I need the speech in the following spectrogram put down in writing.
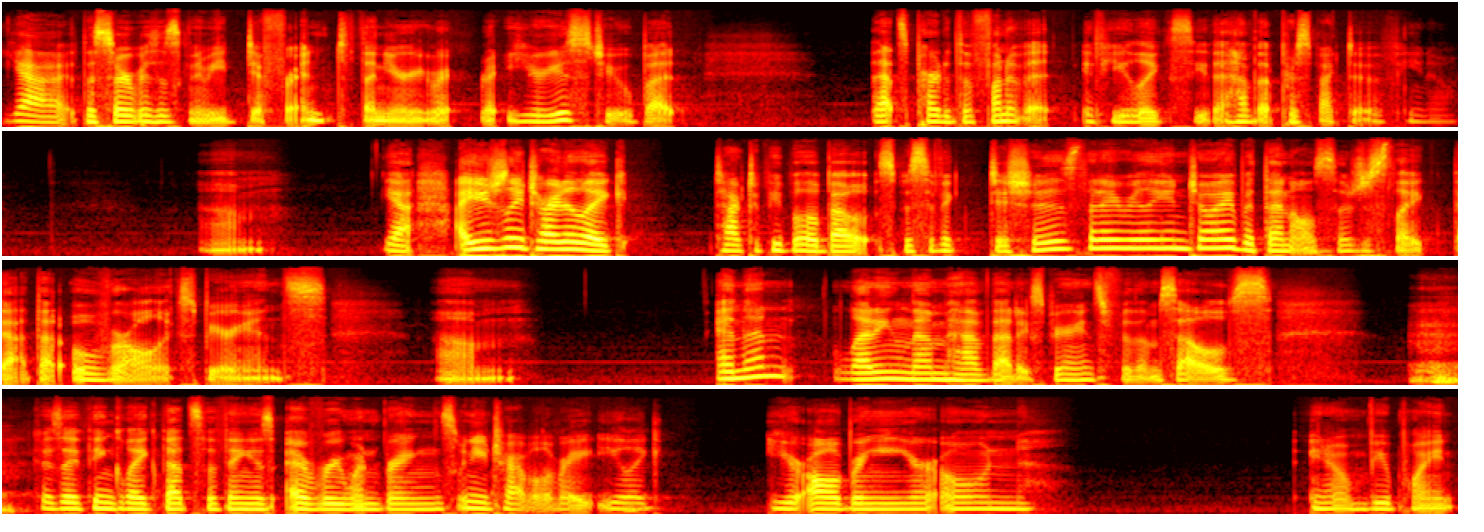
yeah, the service is going to be different than you're you're used to, but that's part of the fun of it. If you like see that, have that perspective, you know. Um, yeah, I usually try to like talk to people about specific dishes that I really enjoy, but then also just like that that overall experience, um, and then letting them have that experience for themselves. Because I think like that's the thing is everyone brings when you travel, right? You like you're all bringing your own you know viewpoint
